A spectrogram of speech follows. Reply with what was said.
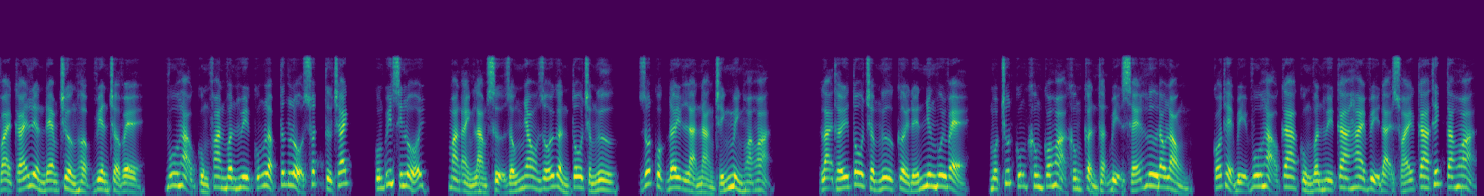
vài cái liền đem trường hợp viên trở về. Vu Hạo cùng Phan Vân Huy cũng lập tức lộ xuất từ trách, cũng quýt xin lỗi, màn ảnh làm sự giống nhau dối gần Tô Trầm Ngư, rốt cuộc đây là nàng chính mình hoa họa. Lại thấy Tô Trầm Ngư cười đến nhưng vui vẻ, một chút cũng không có họa không cẩn thận bị xé hư đau lòng, có thể bị Vu Hạo ca cùng Vân Huy ca hai vị đại soái ca thích ta họa,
